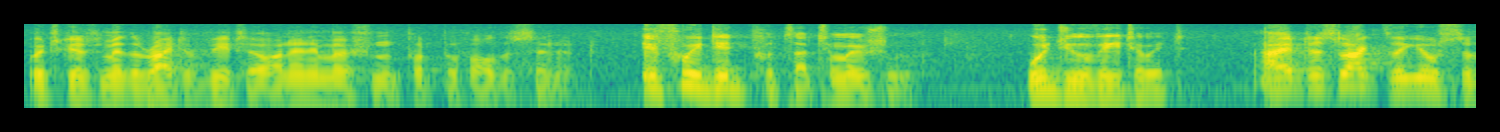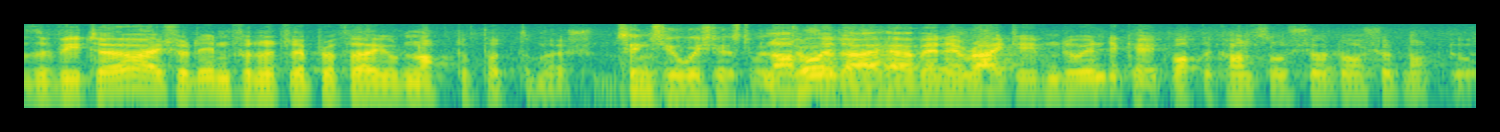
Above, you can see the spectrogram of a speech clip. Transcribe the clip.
which gives me the right of veto on any motion put before the Senate. If we did put such a motion, would you veto it? I dislike the use of the veto. I should infinitely prefer you not to put the motion. Since you wish us to Not withdraw that it? I have any right even to indicate what the consul should or should not do.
